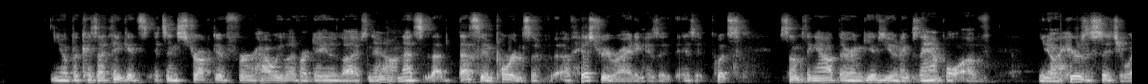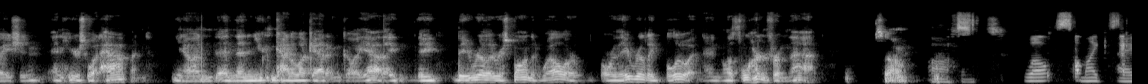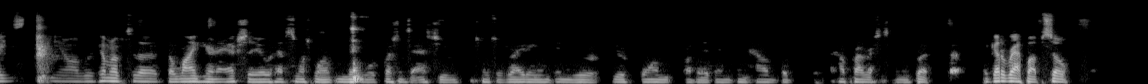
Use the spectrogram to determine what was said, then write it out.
you know because i think it's it's instructive for how we live our daily lives now and that's that, that's the importance of, of history writing is it is it puts something out there and gives you an example of you know here's a situation and here's what happened you know and, and then you can kind of look at it and go yeah they they they really responded well or or they really blew it and let's learn from that so awesome well, Mike, I you know we're coming up to the, the line here, and I actually I would have so much more many more questions to ask you in terms of writing and, your your form of it and, and how the how progress is coming. But I got to wrap up. So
